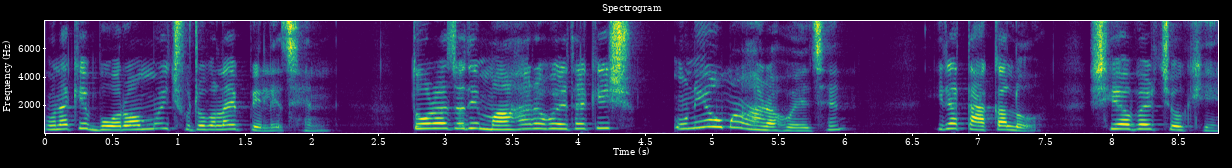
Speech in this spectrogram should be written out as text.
ওনাকে বড় আম্মুই ছোটোবেলায় পেলেছেন। তোরা যদি মাহারা হয়ে থাকিস, উনিও মাহারা হয়েছেন। ইরা তাকালো শিয়াবের চোখে।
